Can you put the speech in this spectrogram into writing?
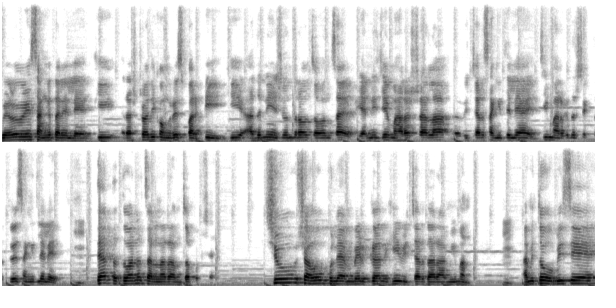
वेळोवेळी सांगत आलेले आहेत की राष्ट्रवादी काँग्रेस पार्टी ही आदरणीय यशवंतराव चव्हाण साहेब यांनी जे महाराष्ट्राला विचार सांगितलेले आहेत जी मार्गदर्शक तत्वे सांगितलेले आहेत. त्या तत्वानं चालणारा आमचा पक्ष आहे शिव शाहू फुले आंबेडकर ही विचारधारा आम्ही मानतो. आम्ही तो ओबीसी आहे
